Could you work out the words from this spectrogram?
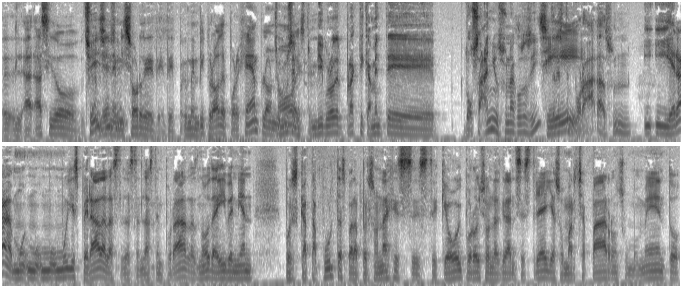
eh, ha, ha sido Sí, también sí, emisor de, de- de- en Big Brother, por ejemplo, ¿no? Tuvimos en, Este, en Big Brother prácticamente dos años, una cosa así. Sí. Tres temporadas. un- Y, y era muy, muy, muy esperada las, las, las temporadas, ¿no? De ahí venían pues catapultas para personajes este, que hoy por hoy son las grandes estrellas, Omar Chaparro en su momento,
